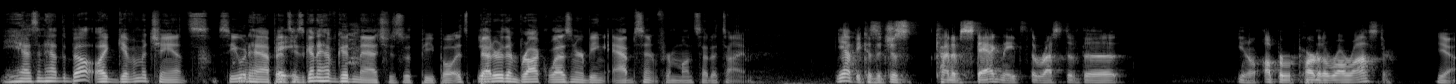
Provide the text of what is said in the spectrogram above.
he hasn't had the belt. Like, give him a chance, see what happens. He's going to have good matches with people. It's better than Brock Lesnar being absent for months at a time. Yeah, because it just kind of stagnates the rest of the, you know, upper part of the Raw roster. Yeah.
